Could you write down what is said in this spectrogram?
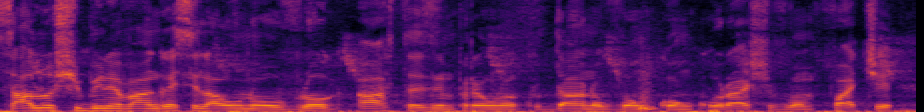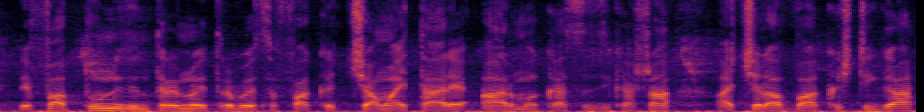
Salut și bine v-am găsit la un nou vlog. Astăzi împreună cu Danu vom concura și vom face, de fapt unul dintre noi trebuie să facă cea mai tare armă, ca să zic așa. Acela va câștiga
